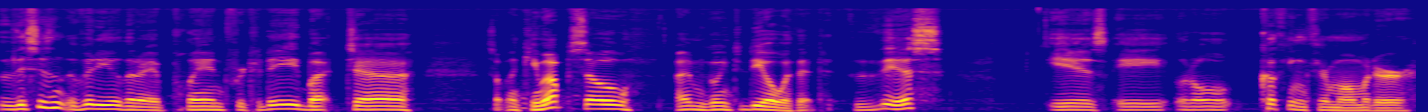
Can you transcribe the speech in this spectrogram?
this isn't the video that I had planned for today, but uh, something came up, so I'm going to deal with it. This is a little cooking thermometer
